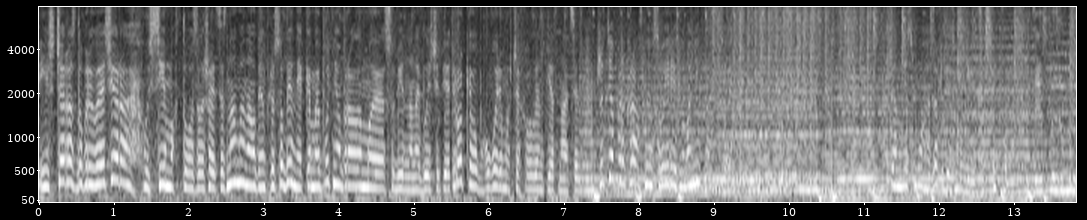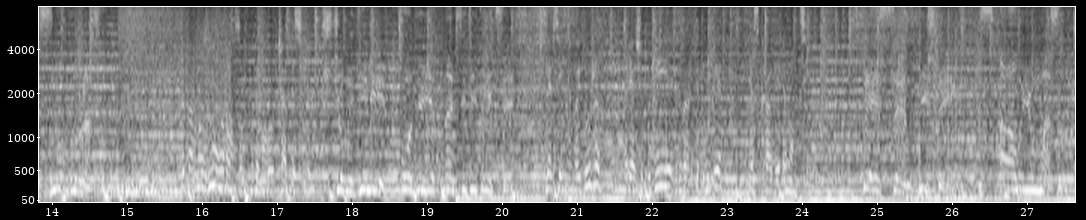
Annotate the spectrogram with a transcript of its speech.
І ще раз добрий вечір усім, хто залишається з нами на 1 плюс 1. Яке майбутнє обрали ми собі на найближчі 5 років. Обговоримо ще хвилин 15. Життя прекрасне у своїй різноманітності. Темні смуги завжди змінюються світлом. Тепер ми знову разом. Тепер ми знову разом будемо вивчати світ. Щонеділі о 19.30. Для всіх небайдужих гарячі події, відверті думки, яскраві емоції. ТСН тиждень Аллою Мазур.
